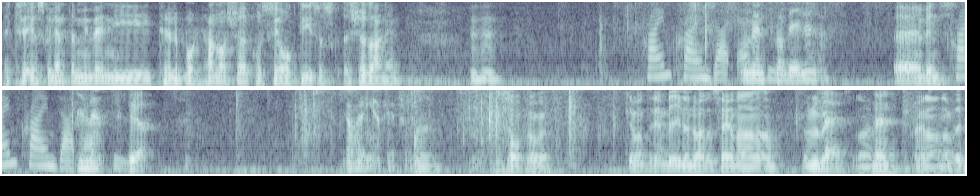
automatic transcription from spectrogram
eh, jag skulle hämta min vän i Trelleborg. Han har körkort så jag åkte dit så körde han hem. Och vems var bilen då? Eh, en väns. Crimecrime.se. Ja. Jag har inga fler frågor. Du sa en fråga. Det var inte den bilen du hade senare eller? Som du Nej. vet? Nej, nej. En annan bil.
